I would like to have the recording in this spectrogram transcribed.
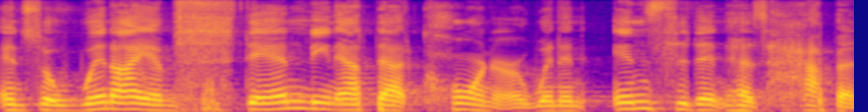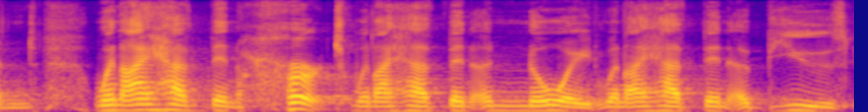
And so when I am standing at that corner, when an incident has happened, when I have been hurt, when I have been annoyed, when I have been abused,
